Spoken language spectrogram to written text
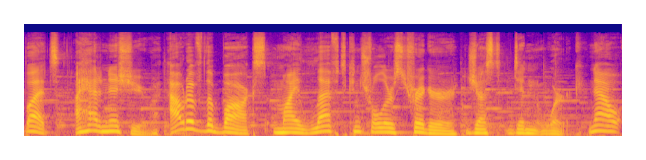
but I had an issue. Out of the box, my left controller's trigger just didn't work. Now,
